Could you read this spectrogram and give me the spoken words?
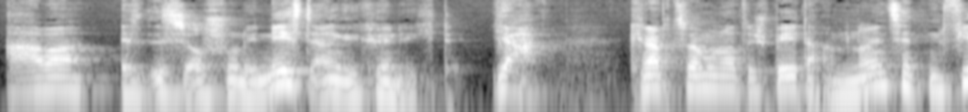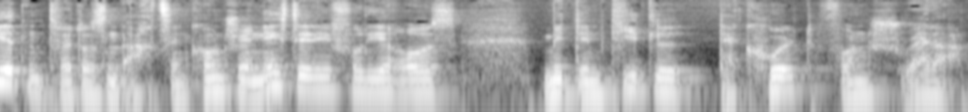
Aber es ist auch schon die nächste angekündigt. Ja, knapp zwei Monate später, am 19.04.2018, kommt schon die nächste DVD raus mit dem Titel Der Kult von Shredder.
